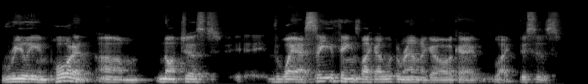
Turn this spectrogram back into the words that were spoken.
really important. Um, not just the way I see things, like I look around and I go, okay, like this is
